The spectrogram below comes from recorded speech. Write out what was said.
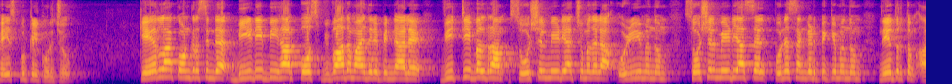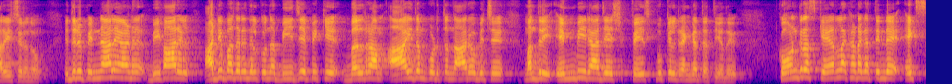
ഫേസ്ബുക്കിൽ കുറിച്ചു. കേരള കോൺഗ്രസിന്റെ ബി ഡി ബീഹാർ പോസ്റ്റ് വിവാദമായതിന് പിന്നാലെ V T Balram social media ചുമതല ഒഴിയുമെന്നും സോഷ്യൽ മീഡിയ സെൽ പുനഃസംഘടിപ്പിക്കുമെന്നും നേതൃത്വം അറിയിച്ചിരുന്നു. ഇതിനു പിന്നാലെയാണ് ബീഹാറിൽ അടിപതറി നിൽക്കുന്ന ബി ജെ പിക്ക് ബൽറാം ആയുധം കൊടുത്തെന്നാരോപിച്ച് മന്ത്രി എം ബി രാജേഷ് ഫേസ്ബുക്കിൽ രംഗത്തെത്തിയത്. കോൺഗ്രസ് കേരള ഘടകത്തിന്റെ എക്സ്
